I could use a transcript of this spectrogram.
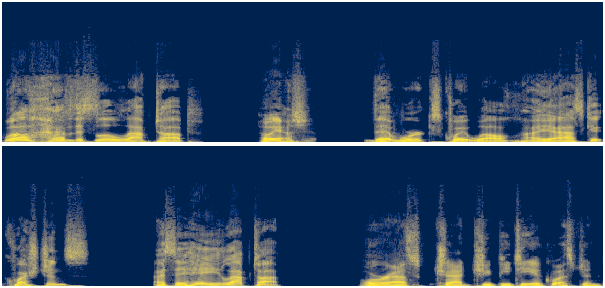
Well, I have this little laptop. Oh, yes. That works quite well. I ask it questions. I say, hey, laptop. Or ask Chat GPT a question.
